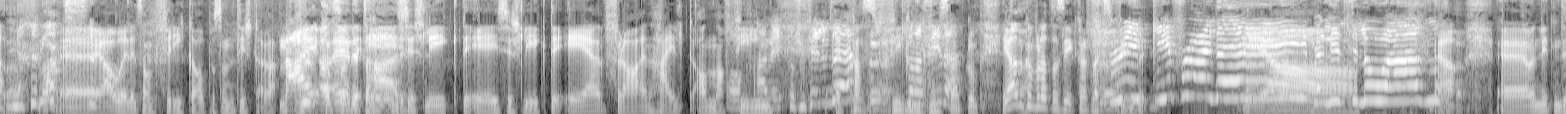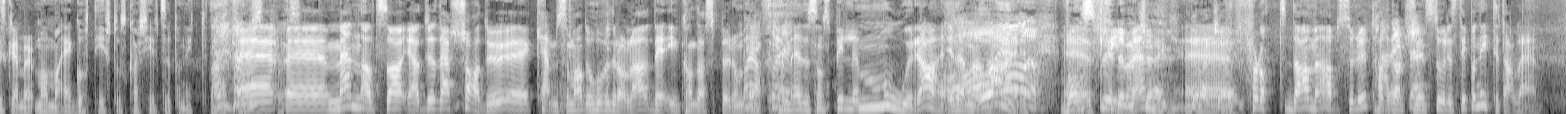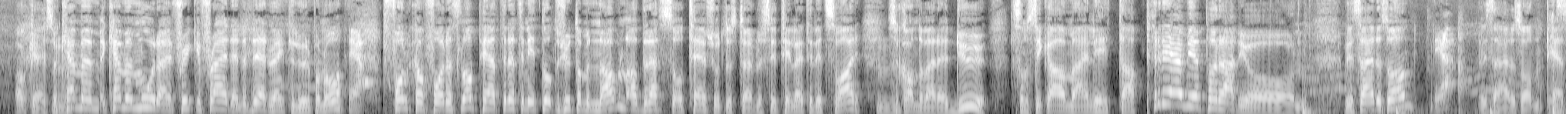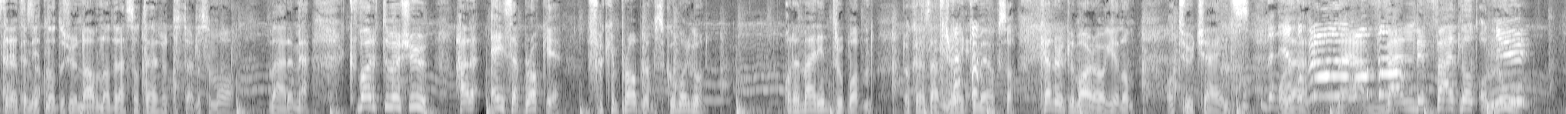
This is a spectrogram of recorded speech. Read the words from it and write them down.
Eh, ja, hun er litt sånn frika på sånne tirsdager. Nei, Du, altså, er det dette er ikke slik. Det er ikke slik. Det er fra en helt annen film. film. Jeg vet hvilken film det Hva er. slags film Kan jeg si det? Ja, du kan få lov til å si hva slags film det er. Freaky Friday Ja. med Lindsay Lohan! Ja, eh, en liten disclaimer. Mamma er godt gift og skal ikke gifte seg på nytt. Eh, eh, men altså, ja, du, der sa du eh, hvem som hadde hovedrolla. Det jeg kan da spørre om, er hvem er det som spiller mora i denne her eh, Vanskelig, det vet filmen? ikke jeg. Det vet ikke jeg. Eh, flott dame, absolutt. Hadde kanskje den store sti på 90-tallet. Ok, Så hvem er, hvem er mora i Freaky Friday? Det er det du egentlig lurer på nå? Ja. Folk kan foreslå P3 til 1987 ta med navn, adresse og T-skjortestørrelse i tillegg til ditt svar. Så kan det være du som stikker av med ei lita premie på radioen! Vi sier det sånn? Ja. Vi sier det sånn. P3 til 1987. Navn, adresse og T-skjortestørrelse må være med. Kvart over sju. Her er ASAP Rocky. Fucking Problems. God morgen. Og det er mer intro på den. Da kan jeg si at Drake er med også. Kendrick Lamar er også innom. Og Two Chains. Det er og så bra, det er veldig feit låt. Og nå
